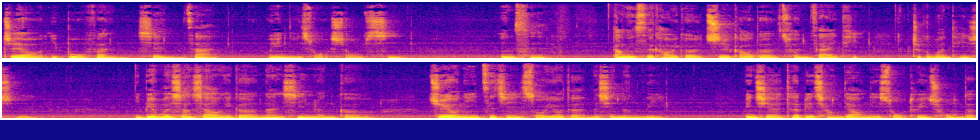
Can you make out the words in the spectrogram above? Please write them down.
只有一部分现在为你所熟悉。因此，当你思考一个至高的存在体这个问题时，你便会想象一个男性人格，具有你自己所有的那些能力。并且特别强调你所推崇的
